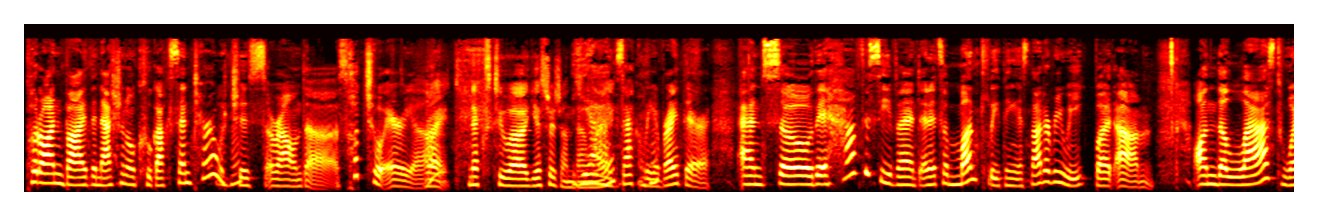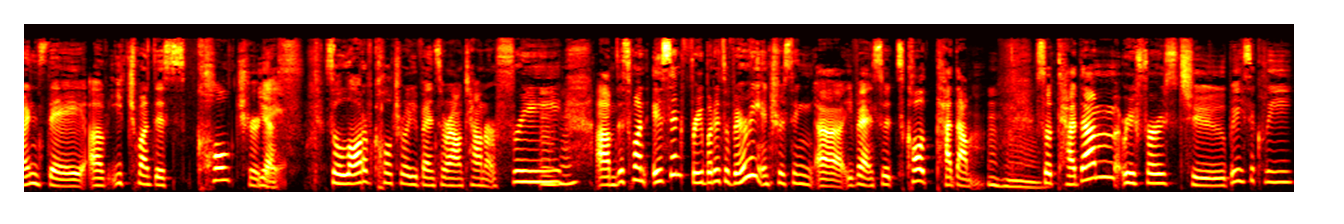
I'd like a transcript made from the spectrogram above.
put on by the National Kugak Center, which mm-hmm. is around uh, Seocho area, right next to uh, Yesejeondam. Yeah, right? exactly, mm-hmm. right there. And so they have this event, and it's a monthly thing. It's not every week, but um, on the last Wednesday of each month is Culture yes. Day. So a lot of cultural events around town are free. Mm-hmm. Um, this one isn't free, but it's a very interesting uh, event. So it's called Tadam. Mm-hmm. So Tadam refers to basically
